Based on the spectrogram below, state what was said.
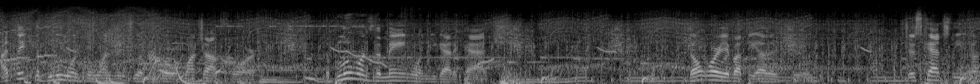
I think the blue one's the one that you have to go watch out for. The blue one's the main one you gotta catch. Don't worry about the other two. Just catch the uh,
